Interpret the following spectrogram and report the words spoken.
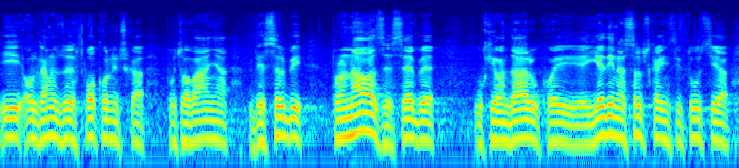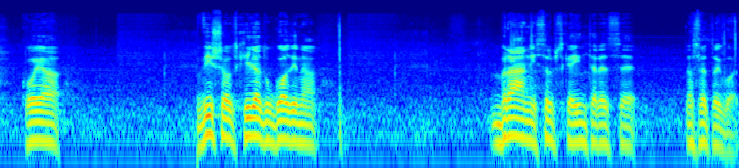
i organizuješ pokornička putovanja gde Srbi pronalaze sebe u Hilandaru koji je jedina srpska institucija koja više od hiljadu godina brani srpske interese na Svetoj gori.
